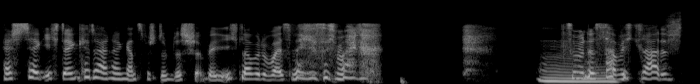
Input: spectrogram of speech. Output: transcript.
Hashtag, ich denke da an ein ganz bestimmtes Shipping. Ich glaube, du weißt, welches ich meine. Mm, Zumindest habe ich gerade. Ich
